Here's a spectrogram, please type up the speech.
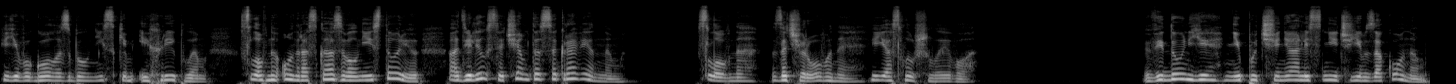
Его голос был низким и хриплым, словно он рассказывал не историю, а делился чем-то сокровенным. Словно зачарованная, я слушала его. Ведуньи не подчинялись ничьим законам,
